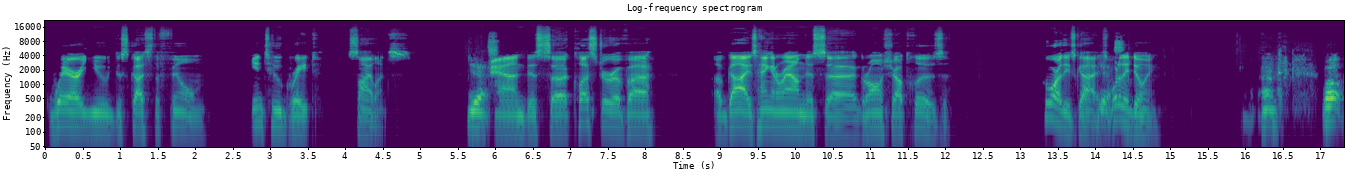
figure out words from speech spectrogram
where you discuss the film Into Great Silence. Yes. And this uh, cluster of uh, of guys hanging around this uh, Grand Chartreuse who are these guys? Yes. What are they doing? Um, well,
